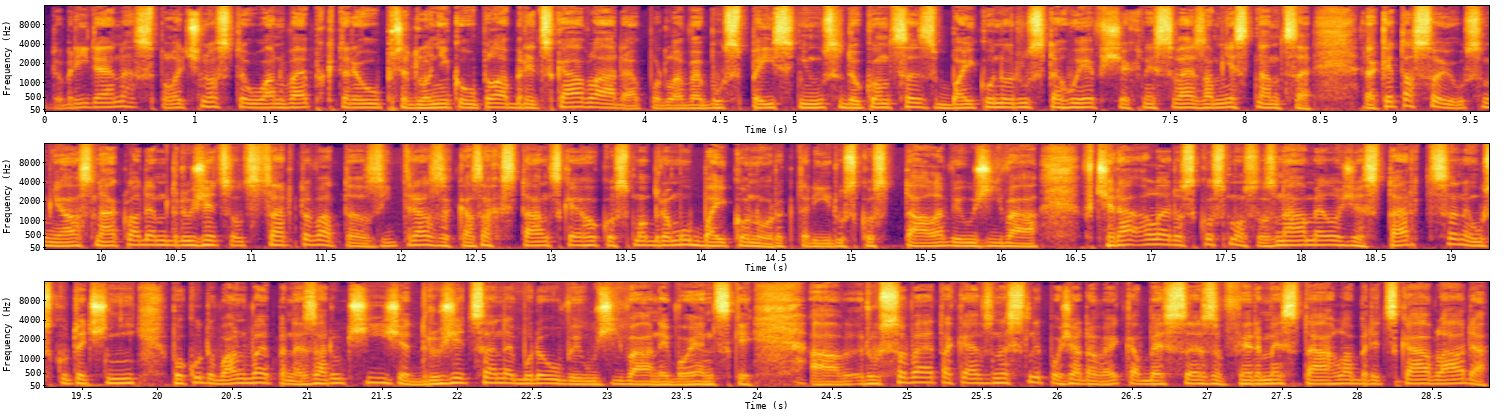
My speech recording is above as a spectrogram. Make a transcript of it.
Dobrý den. Společnost OneWeb, kterou předloni koupila britská vláda, podle webu Space News dokonce z Baikonuru stahuje všechny své zaměstnance. Raketa Soyuz měla s nákladem družic odstartovat zítra z kazachstánského kosmodromu Baikonur, který Rusko stále využívá. Včera ale Roskosmos oznámil, že start se neuskuteční, pokud OneWeb nezaručí, že družice nebudou využívány vojensky. A Rusové tak také vznesli požadavek, aby se z firmy stáhla britská vláda.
